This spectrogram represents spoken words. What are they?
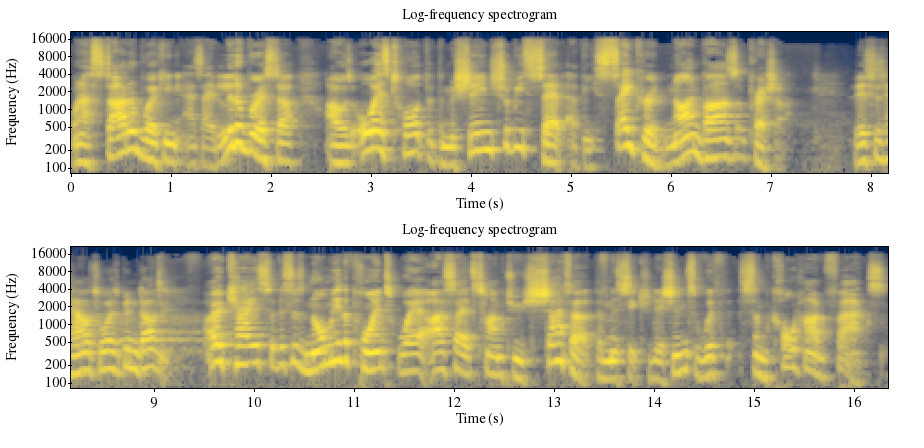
when I started working as a little barista, I was always taught that the machine should be set at the sacred 9 bars of pressure. This is how it's always been done. Okay, so this is normally the point where I say it's time to shatter the mystic traditions with some cold hard facts.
